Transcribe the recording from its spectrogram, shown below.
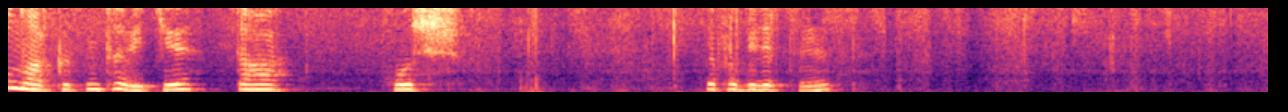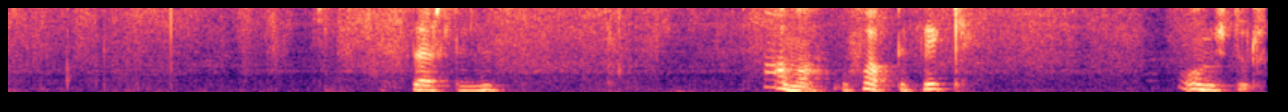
Bunun arkasını tabii ki daha hoş yapabilirsiniz. İsterseniz. Ama ufak tefek olmuştur.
